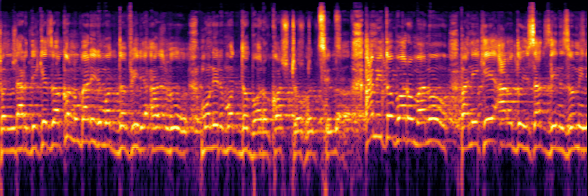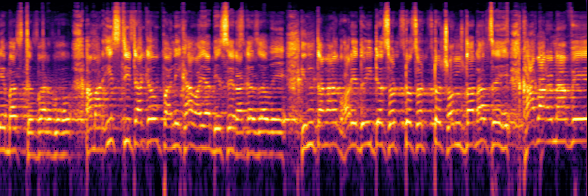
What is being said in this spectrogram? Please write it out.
সন্ধ্যার দিকে যখন বাড়ির মধ্যে ফিরে আসব। মনের মধ্যে বড় কষ্ট হচ্ছিল। আমি তো বড় মানুষ, পানি খেয়ে আরও দুই চার দিন জমিনে বাঁচতে পারব। আমার স্ত্রীটাকেও পানি খাওয়াইয়া বেঁচে রাখা যাবে। কিন্তু আমার ঘরে দুইটা ছোট্ট ছোট্ট সন্তান আছে, খাবার না পেয়ে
